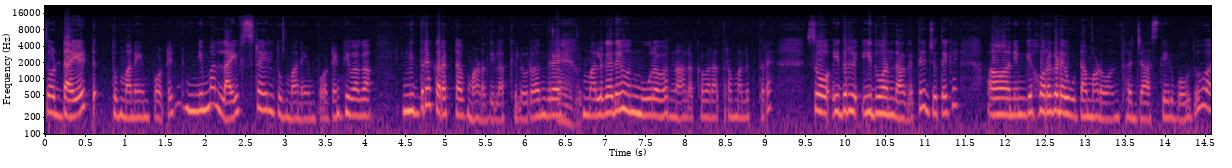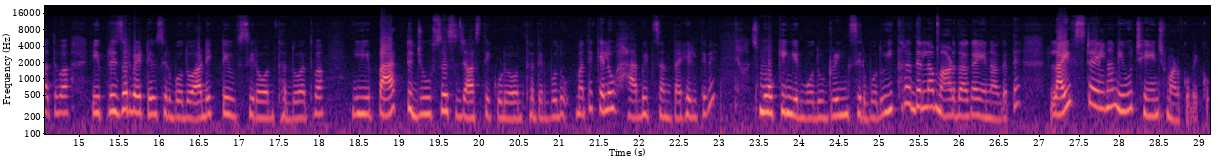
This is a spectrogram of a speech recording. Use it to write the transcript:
ಸೊ ಡಯಟ್ ತುಂಬಾನೇ ಇಂಪಾರ್ಟೆಂಟ್ ನಿಮ್ಮ ಲೈಫ್ ಸ್ಟೈಲ್ ತುಂಬಾನೇ ಇಂಪಾರ್ಟೆಂಟ್ ಇವಾಗ ನಿದ್ರೆ ಕರೆಕ್ಟಾಗಿ ಮಾಡೋದಿಲ್ಲ ಕೆಲವರು ಅಂದ್ರೆ ಮಲಗದೆ ಒಂದು ಮೂರು ಅವರ್ ನಾಲ್ಕು ಅವರ್ ಹತ್ರ ಮಲಗ್ತಾರೆ. ಸೊ ಇದ್ರ ಇದು ಒಂದಾಗುತ್ತೆ. ಜೊತೆಗೆ ನಿಮಗೆ ನಿಮ್ಗೆ ಹೊರಗಡೆ ಊಟ ಮಾಡುವಂಥದ್ದು ಜಾಸ್ತಿ ಇರ್ಬೋದು ಅಥವಾ ಈ ಪ್ರಿಸರ್ವೇಟಿವ್ಸ್ ಇರ್ಬೋದು ಅಡಿಕ್ಟಿವ್ಸ್ ಇರೋವಂಥದ್ದು ಅಥವಾ ಈ ಪ್ಯಾಕ್ಡ್ ಜ್ಯೂಸಸ್ ಜಾಸ್ತಿ ಕುಡಿಯುವಂಥದ್ದು ಇರ್ಬೋದು ಮತ್ತೆ ಕೆಲವು ಹ್ಯಾಬಿಟ್ಸ್ ಅಂತ ಹೇಳ್ತೀವಿ. ಸ್ಮೋಕಿಂಗ್ ಇರ್ಬೋದು ಡ್ರಿಂಕ್ಸ್ ಇರ್ಬೋದು ಈ ಥರದ್ದೆಲ್ಲ ಮಾಡಿದಾಗ ಏನಾಗುತ್ತೆ ಲೈಫ್ ಸ್ಟೈಲ್ನ ನೀವು ಚೇಂಜ್ ಮಾಡ್ಕೋಬೇಕು.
